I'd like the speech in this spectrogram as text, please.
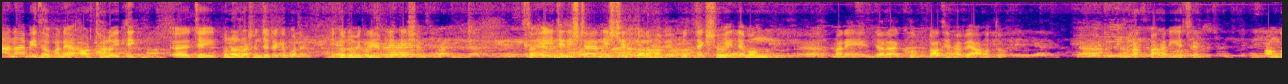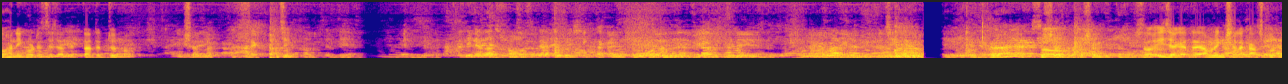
নানাবিধ মানে অর্থনৈতিক যেই পুনর্বাসন যেটাকে বলেন ইকোনমিক রিহ্যাবিলিটেশন তো এই জিনিসটা নিশ্চিত করা হবে। প্রত্যেক শহীদ এবং মানে যারা খুব বাজেভাবে আহত হাত পা হারিয়েছেন অঙ্গহানি ঘটেছে যাদের তাদের জন্য ইনশাল্লাহ জি। হ্যাঁ এই জায়গাতে আমরা ইনশাল্লাহ কাজ করব।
